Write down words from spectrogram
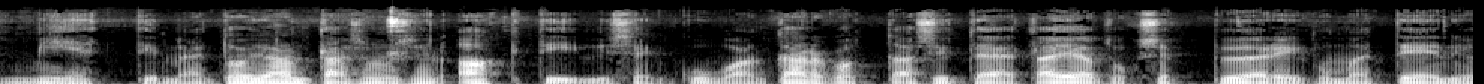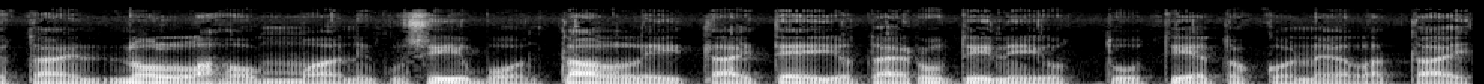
miettimään. Toi antaa semmoisen aktiivisen kuvan. Tarkoittaa sitä, että ajatukset pyörii, kun mä teen jotain nollahommaa, niin kuin siivoon talliin tai teen jotain rutiinijuttua tietokoneella tai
